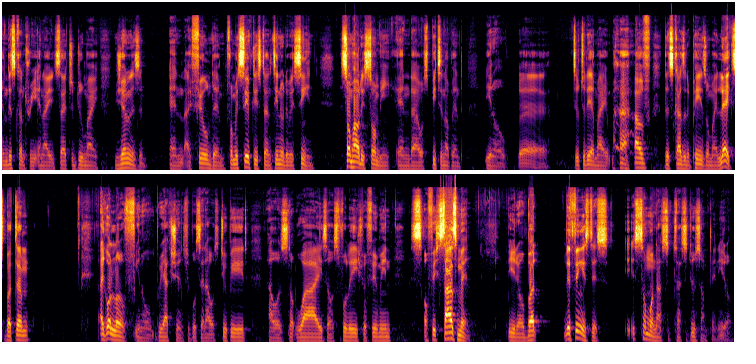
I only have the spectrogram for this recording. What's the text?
in this country, and I decided to do my journalism, and I filmed them from a safe distance. You know, they were seen. Somehow they saw me, and I was beaten up, and you know, uh, till today I might have the scars and the pains on my legs, but. Um, I got a lot of, you know, reactions. People said I was stupid, I was not wise, I was foolish for filming official salesmen, you know. But the thing is this, is someone has to, has to do something, you know.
